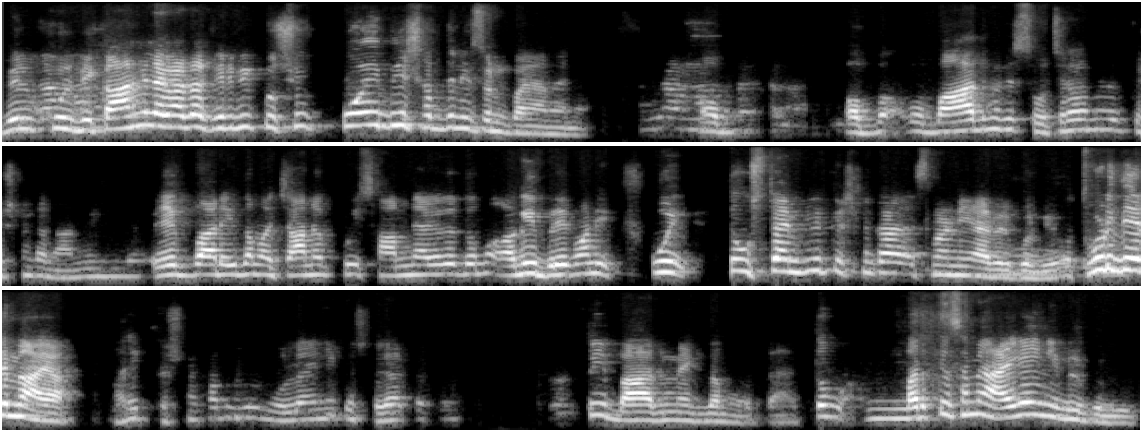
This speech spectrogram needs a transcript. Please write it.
बिल्कुल भी कान में लगा था फिर भी कुछ कोई भी शब्द नहीं सुन पाया मैंने। पूरा और- वो बाद में फिर सोच रहा है मैं कृष्ण का नाम ही नहीं लिया एक बार एकदम अचानक कोई सामने आ गया तो आगे ब्रेक मारी कोई तो उस टाइम भी कृष्ण का स्मरण नहीं आया बिल्कुल भी? और थोड़ी देर में आया, अरे, कृष्ण का तो बोला ही नहीं, कुछ हो जाता तो। तो ये बाद में एकदम होता है। तो मरते समय आएगा ही नहीं बिल्कुल भी।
